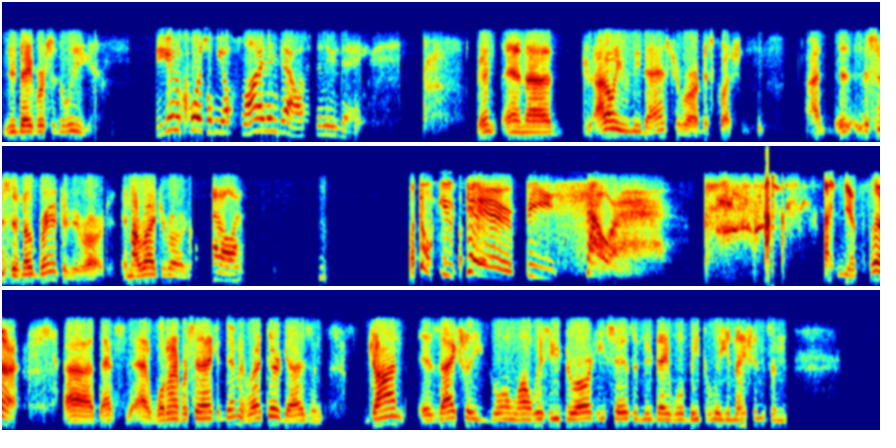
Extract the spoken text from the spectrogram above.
New Day versus the League. The unicorns will be up flying in Dallas. The New Day. And, and uh, I don't even need to ask Gerard this question. I, this is a no-brainer to Gerard. Am I right, Gerard? At on. Don't you dare be sour. yes, sir. Uh, that's uh, 100% academic right there, guys. And John is actually going along with you, Gerard. He says the New Day will beat the League of Nations, and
